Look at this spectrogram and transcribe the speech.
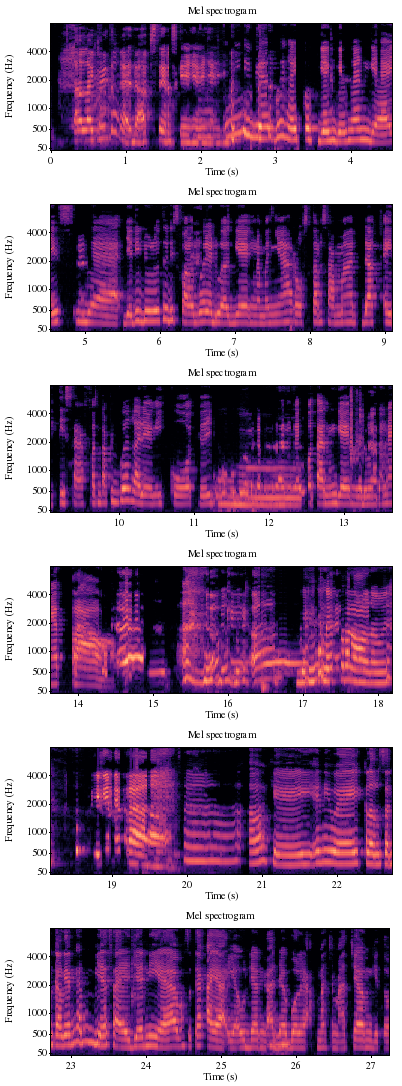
Kalau lagu itu nggak? Ada upstairs kayaknya ini juga gue nggak ikut geng-gengan guys. Enggak jadi dulu tuh di sekolah gue ada dua geng namanya Roaster sama Duck 87 tapi gue nggak ada yang ikut. Jadi dulu gue bener-bener nggak ikutan geng bener-bener netral. Oke, oh, gengnya netral namanya kayaknya netral. Ah, oke. Anyway kelulusan kalian kan biasa aja nih ya. Maksudnya kayak ya udah nggak ada boleh macam-macam gitu.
